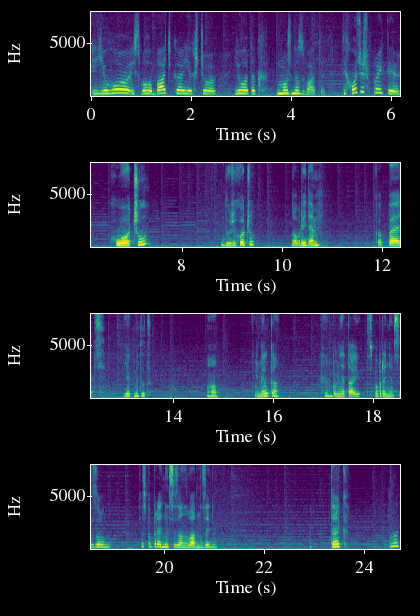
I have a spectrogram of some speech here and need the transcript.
і його, і свого батька, якщо його так можна звати. Ти хочеш пройти? Хочу. Дуже хочу. Добре, йдем. Капець. Як ми тут. Ага. Формілка. Пам'ятаю, це з попереднього сезону. Це з попереднього сезону. Ладно, зайду. Так. Тут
